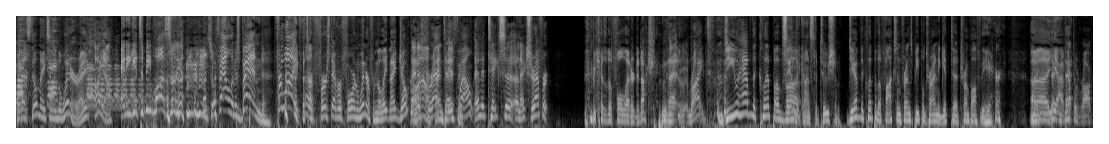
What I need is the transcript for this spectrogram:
But that still makes him the winner, right? Oh yeah, and he gets a B plus. So, so Fallon is banned for life. That's our first ever foreign winner from the late night joke That is Wow, correct. It- well, and it takes uh, an extra effort. because of the full letter deduction. That, right. Do you have the clip of It's in uh, the Constitution. Do you have the clip of the Fox and Friends people trying to get uh, Trump off the air? Uh, that- yeah, I've that- got the rock.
